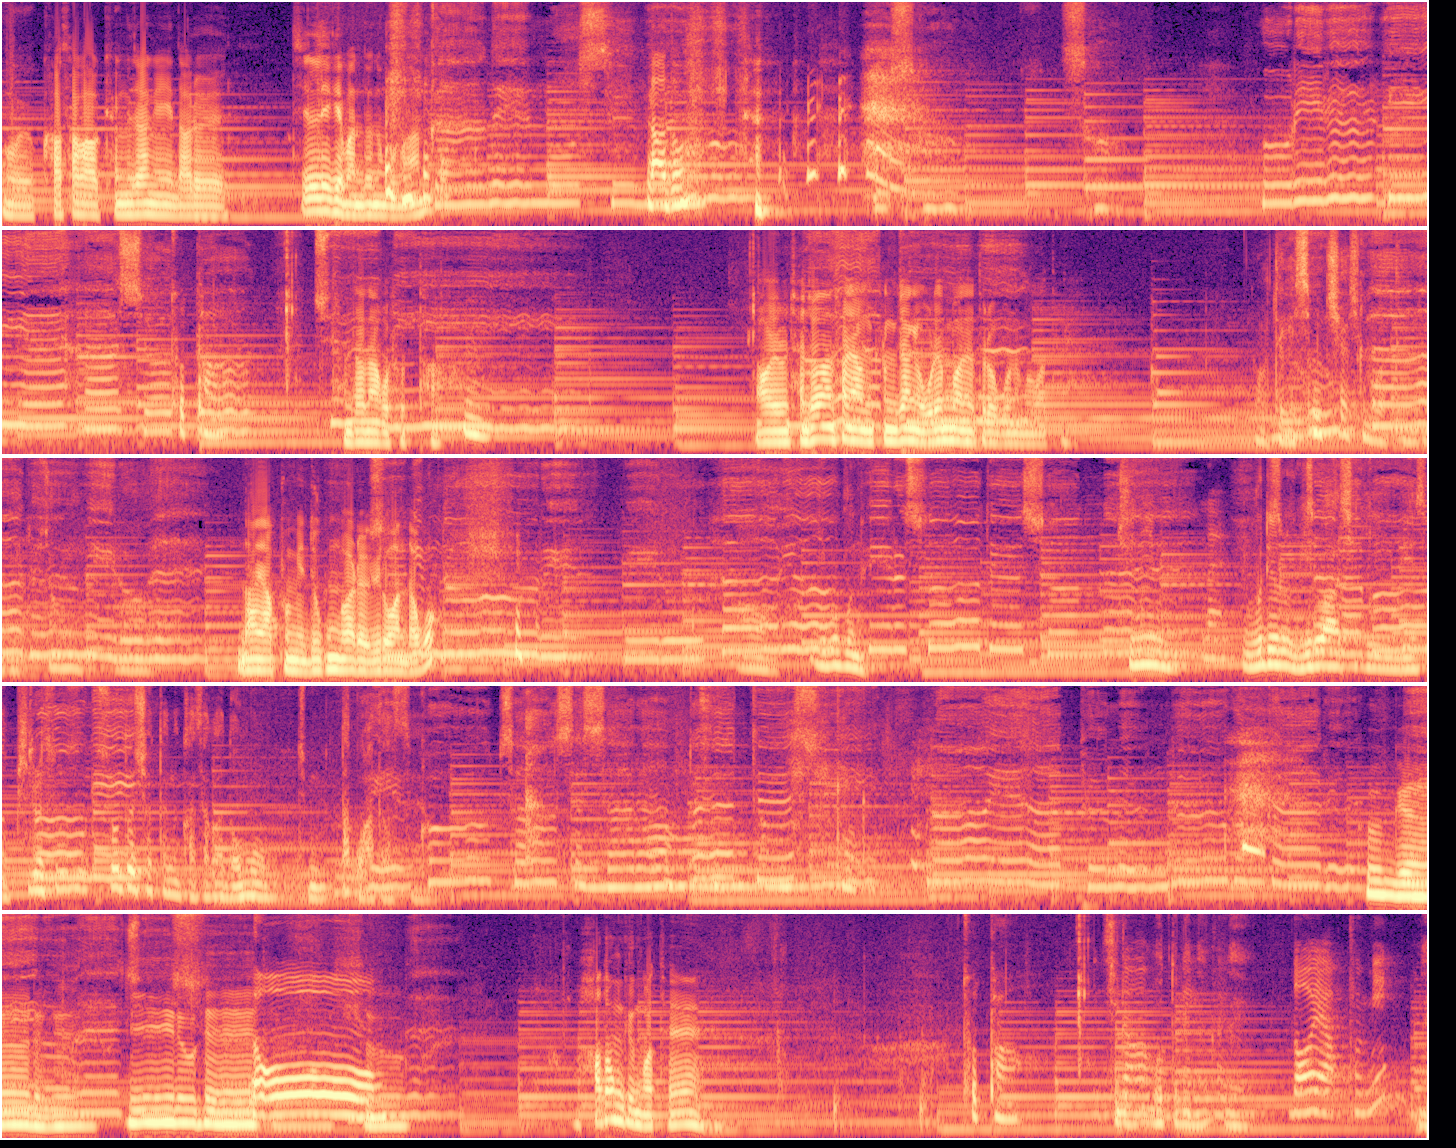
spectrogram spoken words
어, 가사가 굉장히 나를 찔리게 만드는구만. 나도. 좋다. 잔잔하고 좋다. 아, 이런 잔잔한 찬양 굉장히 오랜만에 들어보는 것 같아. 어, 되게 심취하신 것 같아요. 나의 아픔이 누군가를 위로한다고? 어, 이 부분. 주님, 네. 우리를 위로하시기 위해서 피를 쏟- 쏟으셨다는 가사가 너무 지금 딱 와닿았어요. 누군가를 위로해. 오 하동균 같아. 좋다. 지나가고 못 들었네. 그 네. 너의 아픔이 네.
